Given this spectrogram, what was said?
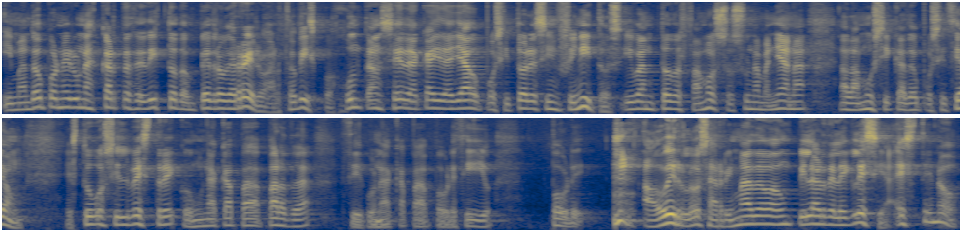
y mandó poner unas cartas de dicto don Pedro Guerrero, arzobispo. Júntanse de acá y de allá opositores infinitos. Iban todos famosos una mañana a la música de oposición. Estuvo Silvestre con una capa parda decir, con una capa pobrecillo, pobre, a oírlos arrimado a un pilar de la iglesia. Este no,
